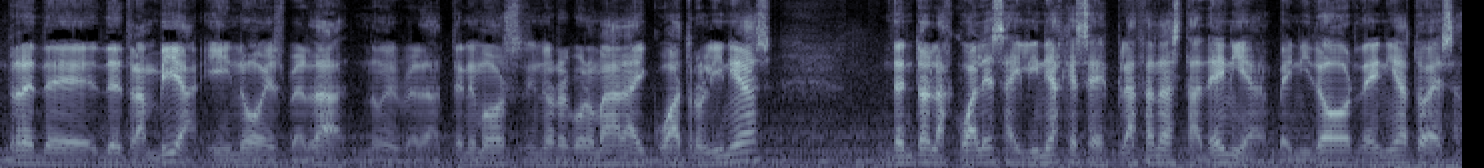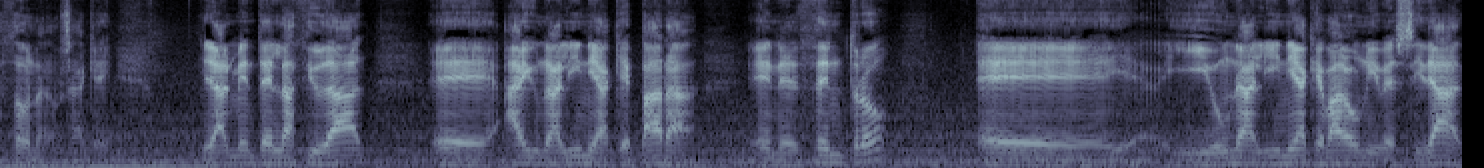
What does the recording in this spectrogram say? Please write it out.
red de, tranvía y no es verdad, no es verdad. Tenemos, si no recuerdo mal, hay cuatro líneas, dentro de las cuales hay líneas que se desplazan hasta Denia, Benidorm, Denia, toda esa zona. O sea que realmente en la ciudad eh, hay una línea que para en el centro eh, y una línea que va a la universidad.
